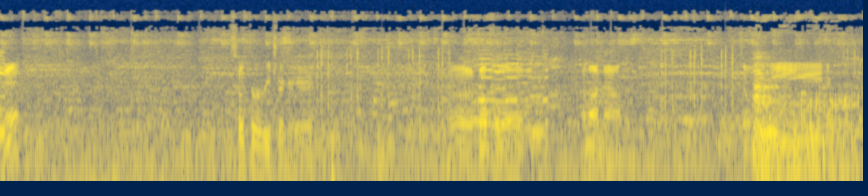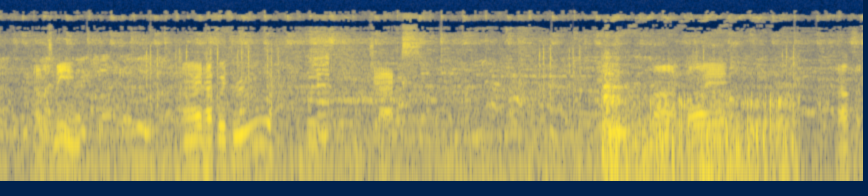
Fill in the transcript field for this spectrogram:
Eh? Let's hope for a re-trigger here. Uh, Buffalo. Come on now. Don't be mean. That was mean. Alright, halfway through. Jacks. Come on, coin. Nothing.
